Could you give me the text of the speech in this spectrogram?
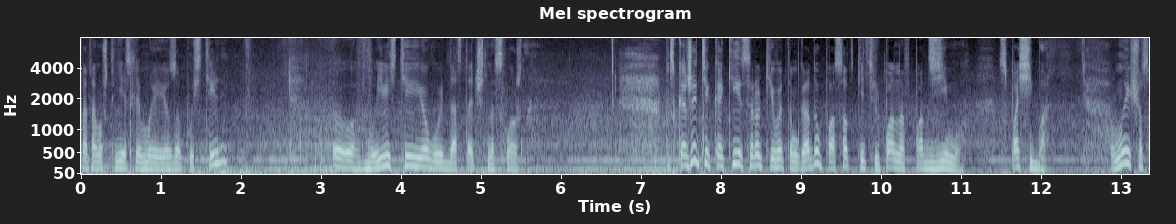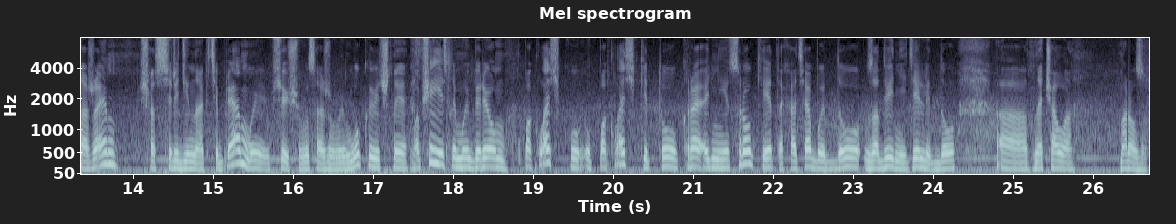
потому что если мы ее запустили, э, вывести ее будет достаточно сложно. Подскажите, какие сроки в этом году посадки тюльпанов под зиму? Спасибо. Мы еще сажаем Сейчас середина октября, мы все еще высаживаем луковичные. Вообще, если мы берем по, классику, по классике, то крайние сроки это хотя бы до, за две недели до э, начала морозов,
